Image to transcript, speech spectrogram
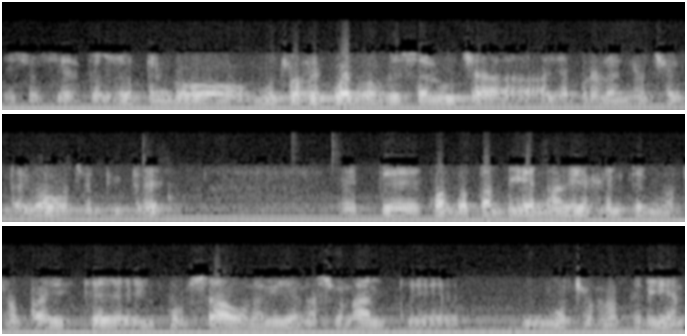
Eso es cierto, yo tengo muchos recuerdos de esa lucha allá por el año 82, 83, este, cuando también había gente en nuestro país que impulsaba una liga nacional que muchos no querían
